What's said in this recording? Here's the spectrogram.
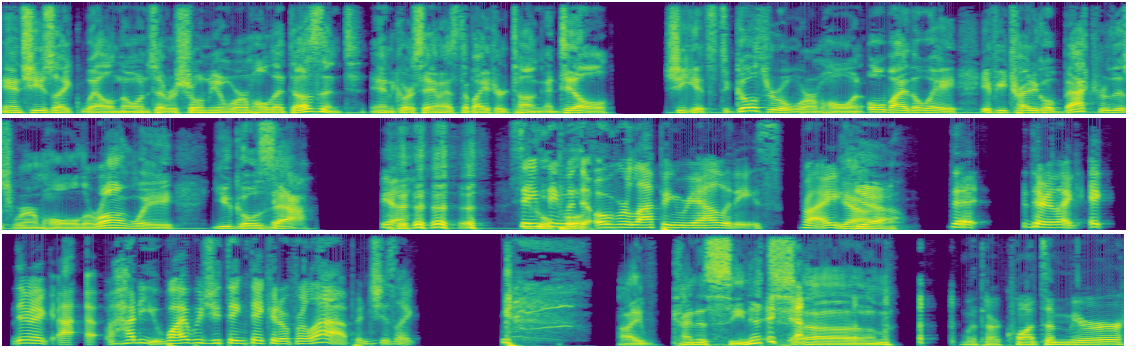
and she's like, well, no one's ever shown me a wormhole that doesn't, and of course Sam has to bite her tongue until she gets to go through a wormhole, and oh by the way, if you try to go back through this wormhole the wrong way, you go zap. yeah. Same go thing with the overlapping realities, right? Yeah. Yeah, That they're like, they're like, how do you? Why would you think they could overlap? And she's like, I've kind of seen it. Um, with our quantum mirror.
